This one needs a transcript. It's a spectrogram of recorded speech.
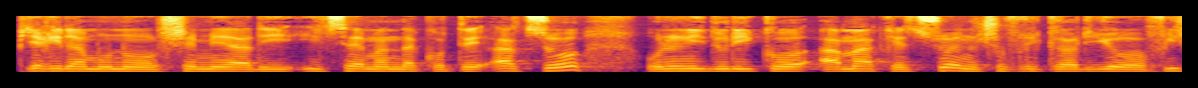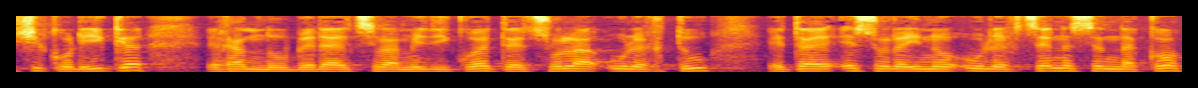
Pierre Lamuno semeari hitza emandakote atzo, unen iduriko amak ez zuen sofrikario fisikorik, errandu bera etzela medikoa eta etzola ulertu eta ez oraino ulertzen zendako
